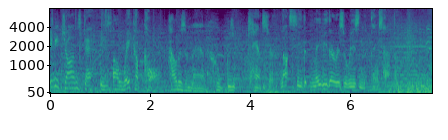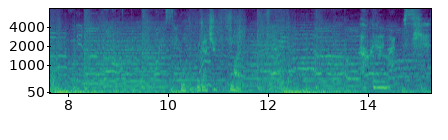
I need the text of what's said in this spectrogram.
Maybe John's death is a wake-up call. How does a man who beat cancer not see that maybe there is a reason that things happen? We got you. Come on. How could I not see it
